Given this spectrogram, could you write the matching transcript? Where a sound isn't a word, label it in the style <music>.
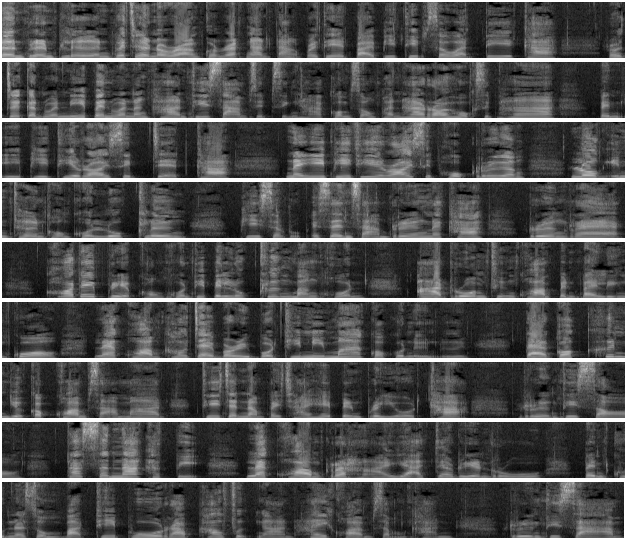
เลินเพลินเพลินเพื่อเชิญอรางคนรักงานต่างประเทศปายพี่ทิพย์สวัสดีค่ะ เราเจอกันวันนี้เป็นวันอังคารที่ 30 สิงหาคม 2565 เป็น EP ที่ 117 ค่ะ ใน EP ที่ 116 เรื่อง โลกอินเทอร์นของคนลูกครึ่ง พี่สรุปเอเซนสามเรื่องนะคะ เรื่องแรก ข้อได้เปรียบของคนที่เป็นลูกครึ่งบางคน อาจรวมถึงความเป็นไบลิงกัลและความเข้าใจบริบทที่มีมากกว่าคนอื่นๆ แต่ก็ขึ้นอยู่กับความสามารถที่จะนำไปใช้ให้เป็นประโยชน์ค่ะ เรื่องที่สองทัศนคติและความกระหายอยากจะเรียนรู้ เป็นคุณสมบัติที่ผู้รับเข้าฝึกงานให้ความสำคัญ เรื่องที่สาม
